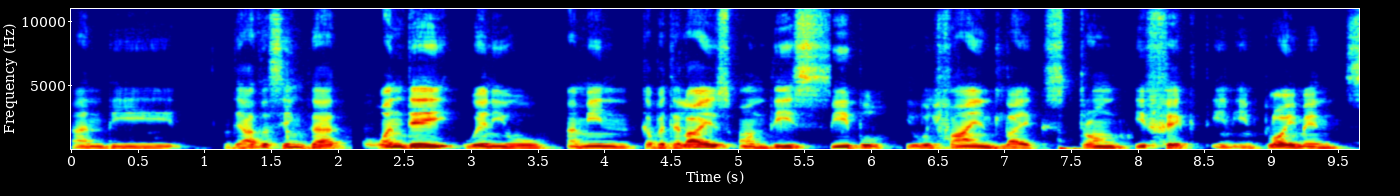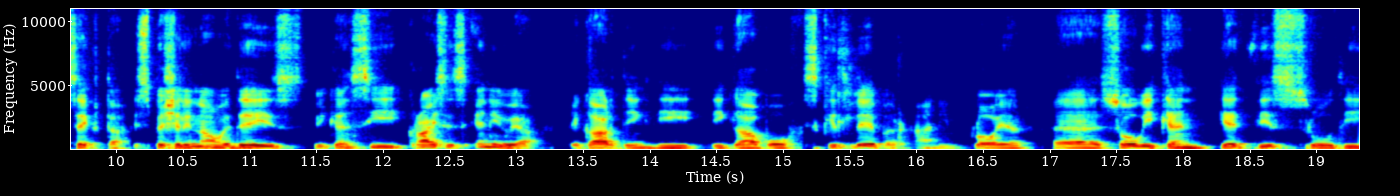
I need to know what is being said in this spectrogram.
And the the other thing that one day when you i mean capitalize on these people you will find like strong effect in employment sector especially nowadays we can see crisis anywhere regarding the, the gap of skilled labor and employer uh, so we can get this through the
